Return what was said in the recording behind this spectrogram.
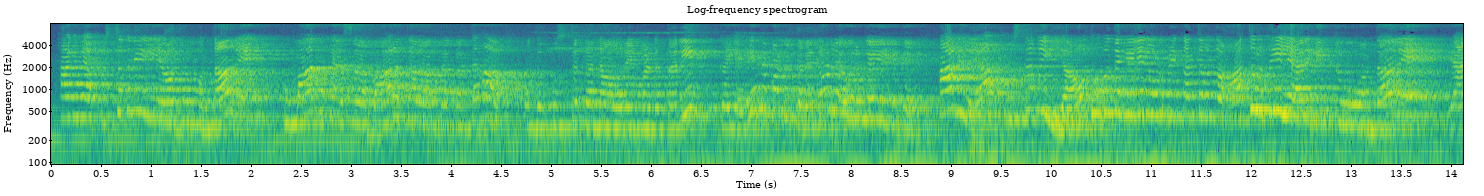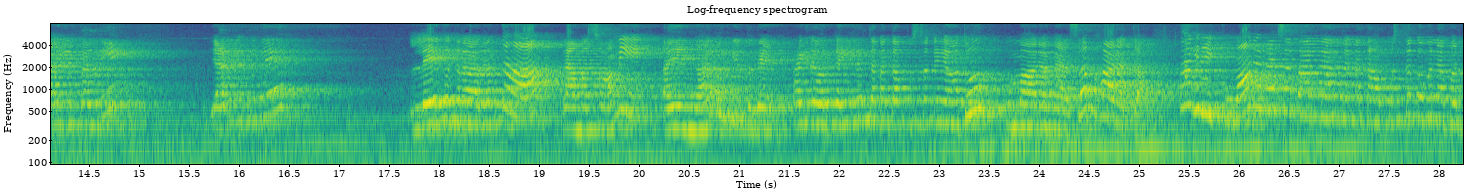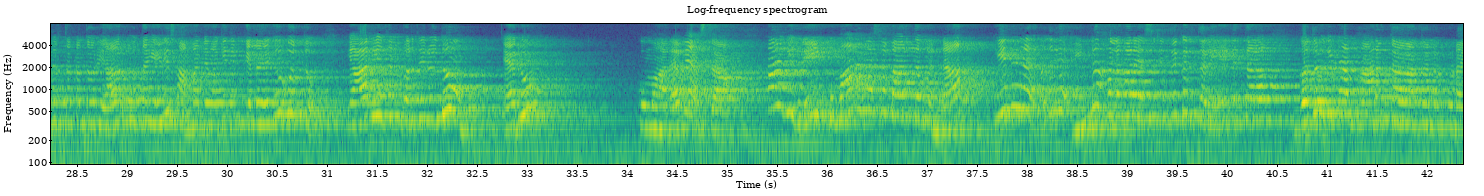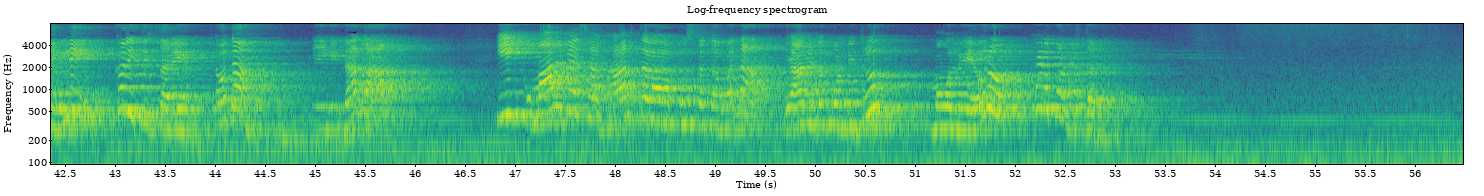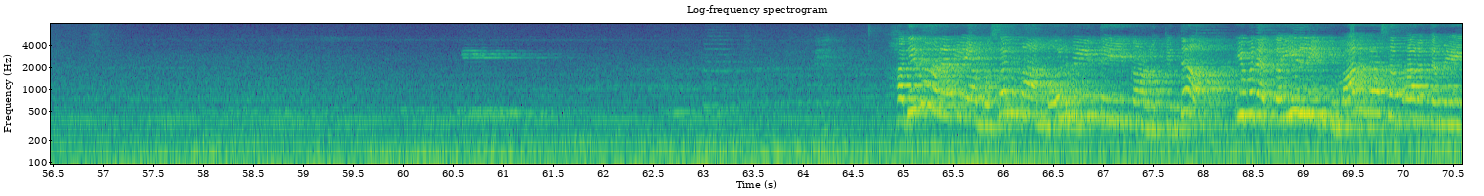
ಹಾಗಾದ್ರೆ ಆ ಪುಸ್ತಕನೇ ಯಾವುದು ಅಂತ ಅಂದ್ರೆ ಕುಮಾರವ್ಯಾಸ ಭಾರತ ಅಂತಕ್ಕಂತಹ ಒಂದು ಪುಸ್ತಕನ ಅವ್ರು ಏನ್ ಮಾಡಿರ್ತಾರೆ ಕೈಯಲ್ಲಿ ಹಿಡ್ಕೊಂಡಿರ್ತಾರೆ ನೋಡಿ ಅವ್ರ ಕೈಯಲ್ಲಿದೆ ಹಾಗಾದ್ರೆ ಆ ಪುಸ್ತಕ ಯಾವುದು ಅಂತ ಹೇಳಿ ನೋಡ್ಬೇಕಂತ ಒಂದು ಆತುರತೆ ಯಾರಿಗಿತ್ತು ಅಂತ ಅಂದ್ರೆ ಯಾರಿಗಿರ್ತದ್ರಿ ಯಾರಿಗಿರ್ತದೆ ಲೇಖಕರಾದಂತಹ ರಾಮಸ್ವಾಮಿ ಅಯ್ಯಂಗಾರ್ ಅವ್ರಿಗಿರ್ತದೆ ಹಾಗೆ ಅವ್ರ ಕೈಯಲ್ಲಿರ್ತಕ್ಕಂಥ ಪುಸ್ತಕ ಯಾವುದು ಕುಮಾರವ್ಯಾಸ ಭಾರತ. ಹಾಗೆ ಈ ಕುಮಾರವ್ಯಾಸ ಭಾರತ ಅಂತಕ್ಕಂತಹ ಪುಸ್ತಕವನ್ನ ಬರೆದಿರ್ತಕ್ಕಂಥವ್ರು ಯಾರು ಅಂತ ಹೇಳಿ ಸಾಮಾನ್ಯವಾಗಿ ನಿಮ್ಗೆಲ್ಲರಿಗೂ ಗೊತ್ತು. ಯಾರು ಇದನ್ನು ಬರೆದಿರೋದು? ಯಾರು? ಕುಮಾರವ್ಯಾಸ ಹಾಗಿದ್ರೆ ಈ ಕುಮಾರವ್ಯಾಸ ಭಾರತವನ್ನ ಏನೇನ ಅಂದ್ರೆ ಇನ್ನೂ ಹಲವಾರು ಹೆಸರಿಂದ ಕರೀತಾರೆ. ಏನಂತ? ಗದುಗಿನ ಭಾರತ ಅಂತ ಕೂಡ ಇಲ್ಲಿ ಕರೀತಿರ್ತಾರೆ. ಹೌದಾ? ಹೀಗಿದ್ದಾಗ ಈ ಕುಮಾರವ್ಯಾಸ ಭಾರತ ಪುಸ್ತಕವನ್ನ ಯಾರು ಹಿಡ್ಕೊಂಡಿದ್ರು? ಮೌಲ್ವಿಯವರು ಹಿಡ್ಕೊಂಡಿರ್ತಾರೆ ಹದಿನಾರನೆಯ ಮುಸಲ್ಮಾನ್ ಮೌಲ್ವಿಯಂತೆಯೇ ಕಾಣುತ್ತಿದ್ದ ಇವನ ಕೈಯಲ್ಲಿ ಕುಮಾರವ್ಯಾಸ ಭಾರತವೇ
